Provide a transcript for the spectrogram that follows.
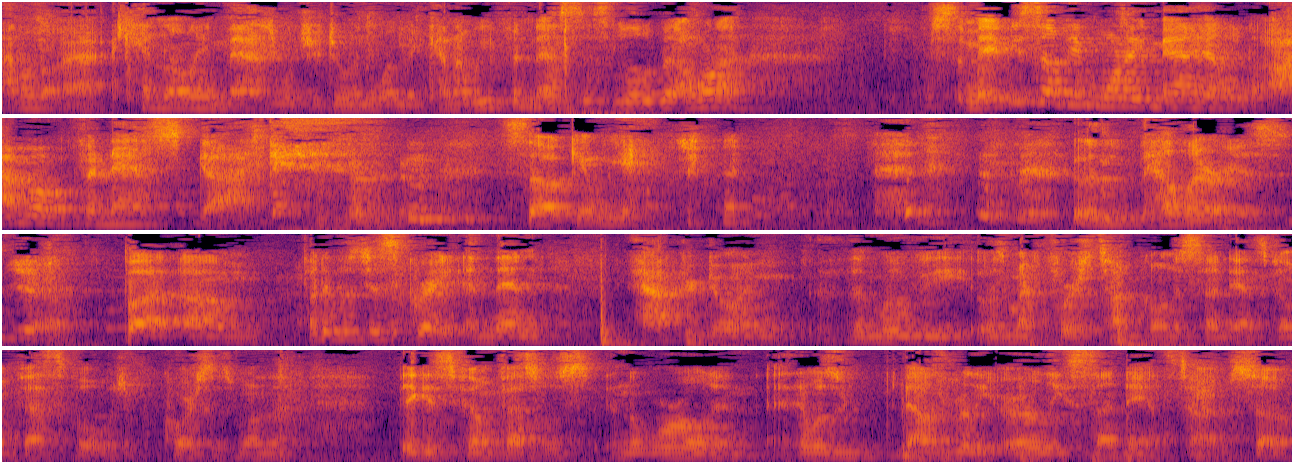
I don't know, I can only imagine what you're doing to women. Can I we finesse this a little bit? I want to. So maybe some people want to be manhandled. I'm a finesse guy. so can we? It was hilarious. Yeah. But um, but it was just great. And then after doing the movie, it was my first time going to Sundance Film Festival, which of course is one of the biggest film festivals in the world, and it was that was really early Sundance time. So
